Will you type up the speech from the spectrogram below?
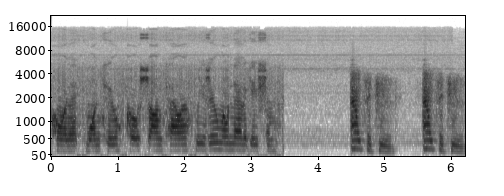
Hornet 1-2, go strong tower, resume on navigation. Altitude. Altitude.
